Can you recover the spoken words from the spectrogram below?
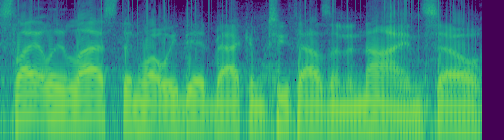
slightly less than what we did back in 2009. So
